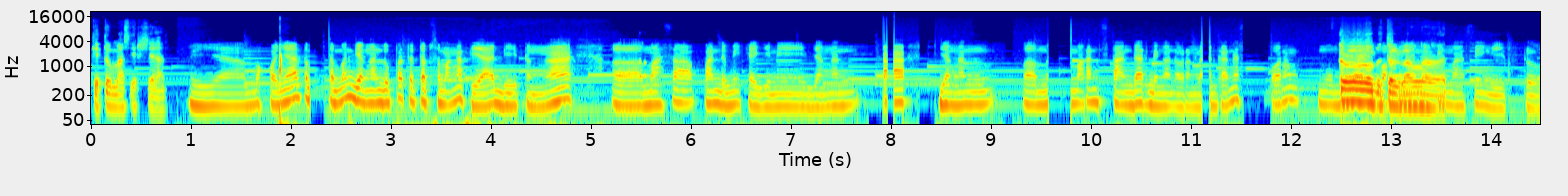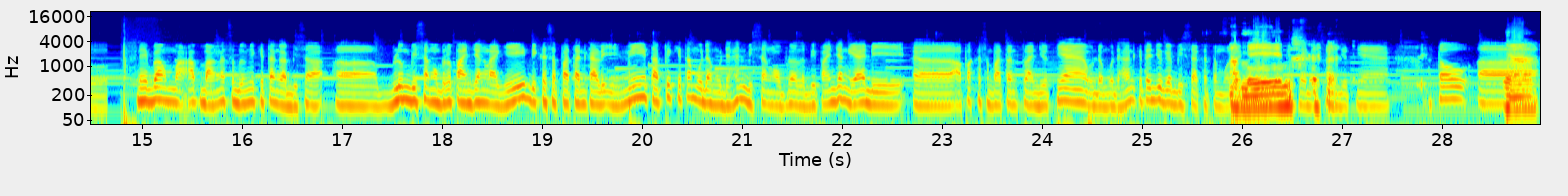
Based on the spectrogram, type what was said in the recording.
Gitu Mas Irsyad. Iya, pokoknya teman-teman jangan lupa tetap semangat ya di tengah eh, masa pandemi kayak gini. Jangan jangan eh, makan standar dengan orang lain karena orang memulai betul banget. masing-masing gitu. Nih Bang, maaf banget sebelumnya kita nggak bisa eh, belum bisa ngobrol panjang lagi di kesempatan kali ini, tapi kita mudah-mudahan bisa ngobrol lebih panjang ya di eh, apa kesempatan selanjutnya. Mudah-mudahan kita juga bisa ketemu lagi di Amin. episode selanjutnya. Atau eh, Ya.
